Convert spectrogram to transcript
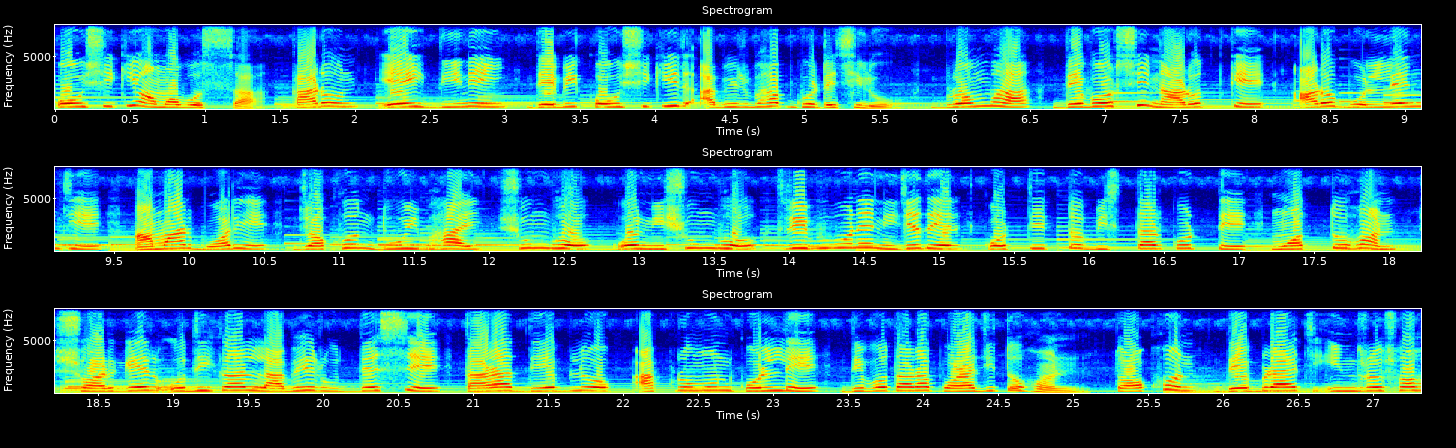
কৌশিকী অমাবস্যা। কারণ এই দিনেই দেবী কৌশিকীর আবির্ভাব ঘটেছিল। ব্রহ্মা দেবর্ষি নারদকে আরও বললেন যে, আমার বরে যখন দুই ভাই শুম্ভ ও নিশুম্ভ ত্রিভুবনে নিজেদের কর্তৃত্ব বিস্তার করতে মত্ত হন, স্বর্গের অধিকার লাভের উদ্দেশ্যে তারা দেবলোক আক্রমণ করলে দেবতারা পরাজিত হন। তখন দেবরাজ ইন্দ্রসহ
